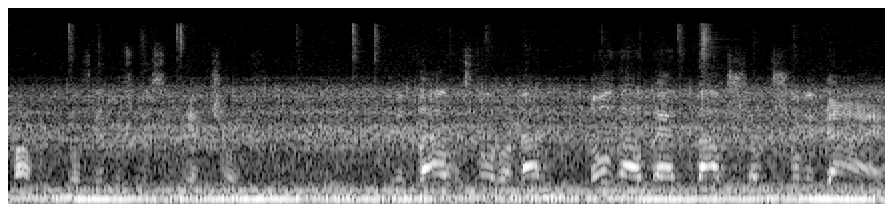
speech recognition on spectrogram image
prophet, because in this mission we have choice. If thou restore her not, know thou that thou shalt surely die.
